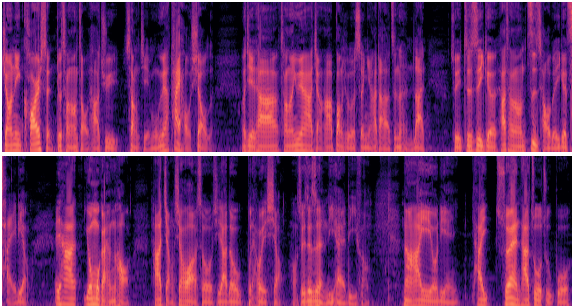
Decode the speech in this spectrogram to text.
Johnny Carson 就常常找他去上节目，因为他太好笑了，而且他常常因为他讲他棒球的生涯，他打得真的很烂，所以这是一个他常常自嘲的一个材料。而且他幽默感很好，他讲笑话的时候，其他都不太会笑，所以这是很厉害的地方。那他也有点，他虽然他做主播，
